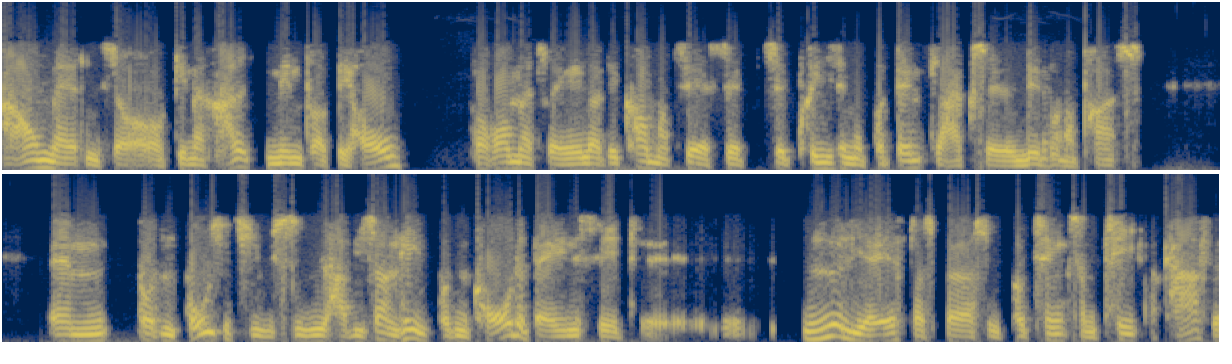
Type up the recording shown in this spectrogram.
afmattelse og generelt mindre behov for råmaterialer, det kommer til at sætte, sætte priserne på den slags øh, lidt under pres. Øhm, på den positive side har vi sådan helt på den korte bane set øh, yderligere efterspørgsel på ting som te og kaffe.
